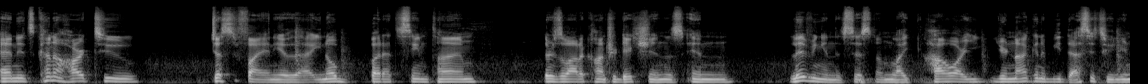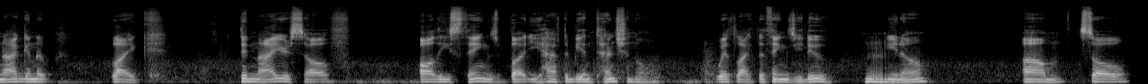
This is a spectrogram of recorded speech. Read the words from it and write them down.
and it's kind of hard to justify any of that, you know. But at the same time, there's a lot of contradictions in living in the system. Like, how are you? You're not going to be destitute. You're not going to like deny yourself all these things, but you have to be intentional with like the things you do, hmm. you know? Um, so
